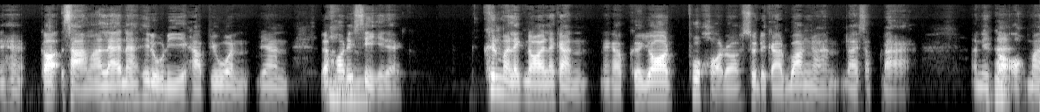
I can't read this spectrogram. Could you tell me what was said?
นะฮะก็สามอันแล้วนะที่ดูดีครับพี่วอนพี่อันแล้วข้อที่สี่เนี่ยขึ้นมาเล็กน้อยแล้วกันนะครับคือยอดผู้ขอรับสวัสดิการว่างงานรายสัปดาห์ อันนี้ก็ออกมา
